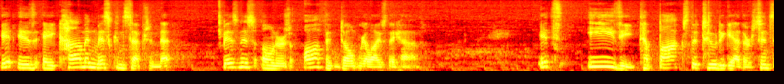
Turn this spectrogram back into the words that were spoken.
It is a common misconception that business owners often don't realize they have. It's easy to box the two together since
